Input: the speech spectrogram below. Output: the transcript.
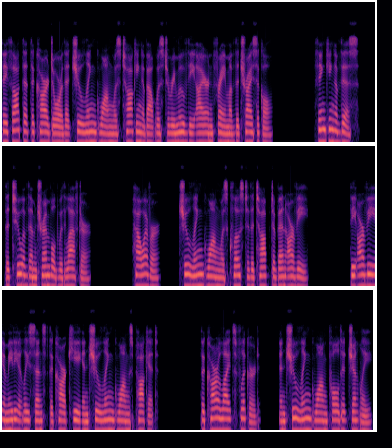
They thought that the car door that Chu Lingguang was talking about was to remove the iron frame of the tricycle. Thinking of this, the two of them trembled with laughter. However, Chu Lingguang was close to the top de Ben RV. The RV immediately sensed the car key in Chu Lingguang's pocket. The car lights flickered, and Chu Ling Guang pulled it gently,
